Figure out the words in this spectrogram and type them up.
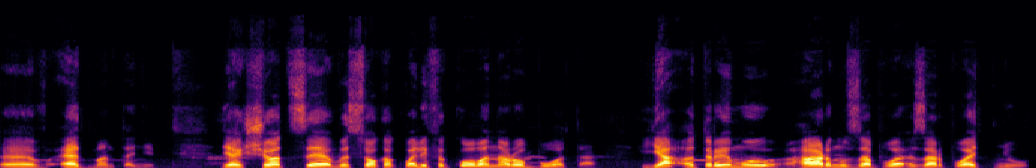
е, в Едмонтоні? Якщо це висококваліфікована робота, я отримую гарну зарплатню.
